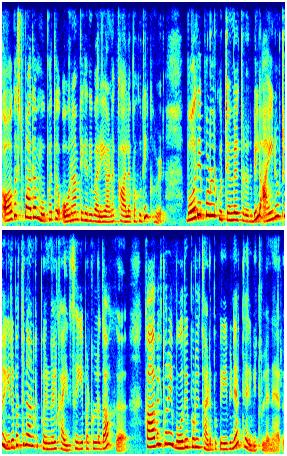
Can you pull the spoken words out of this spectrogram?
ஆகஸ்ட் மாதம் முப்பத்து ஓராம் திகதி வரையான காலப்பகுதிக்குள் போதைப்பொருள் குற்றங்கள் தொடர்பில் ஐநூற்று இருபத்தி நான்கு பெண்கள் கைது செய்யப்பட்டுள்ளதாக காவல்துறை போதைப்பொருள் தடுப்பு பிரிவினர் தெரிவித்துள்ளனர்.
